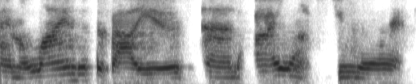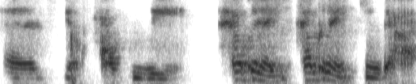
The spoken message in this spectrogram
I am aligned with the values and I want to do more. And, you know, how can we, how can I, how can I do that?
